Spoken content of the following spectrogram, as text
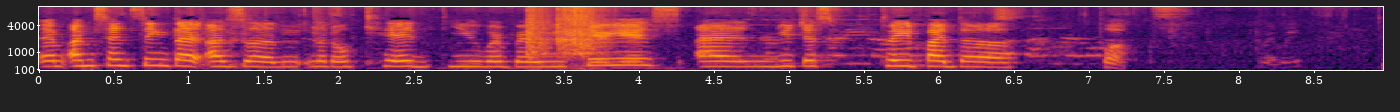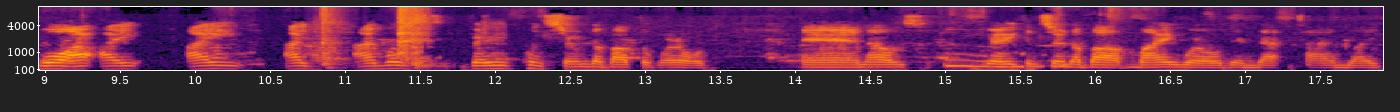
Um, I'm sensing that as a little kid, you were very serious and you just played by the books. Well, I, I, I, I was very concerned about the world, and I was very Mm. concerned about my world in that time. Like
